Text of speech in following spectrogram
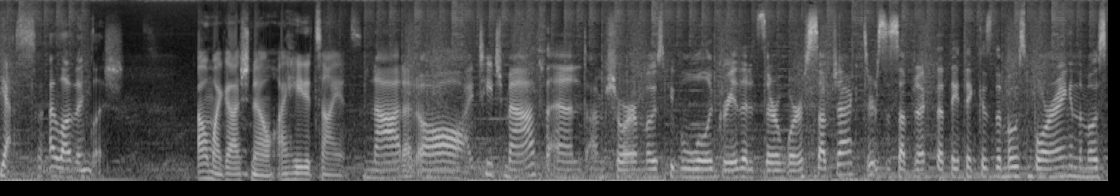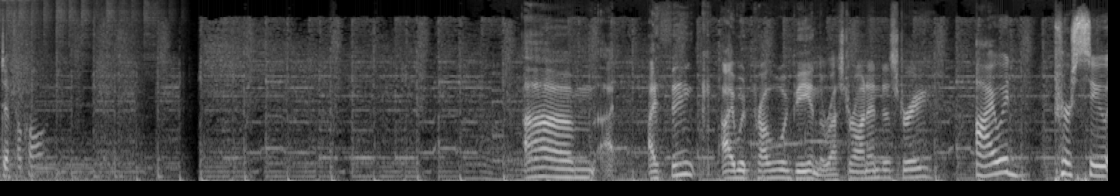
Yes, I love English. Oh my gosh, no. I hated science. Not at all. I teach math, and I'm sure most people will agree that it's their worst subject. There's the subject that they think is the most boring and the most difficult. Um, I, I think I would probably be in the restaurant industry. I would pursue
